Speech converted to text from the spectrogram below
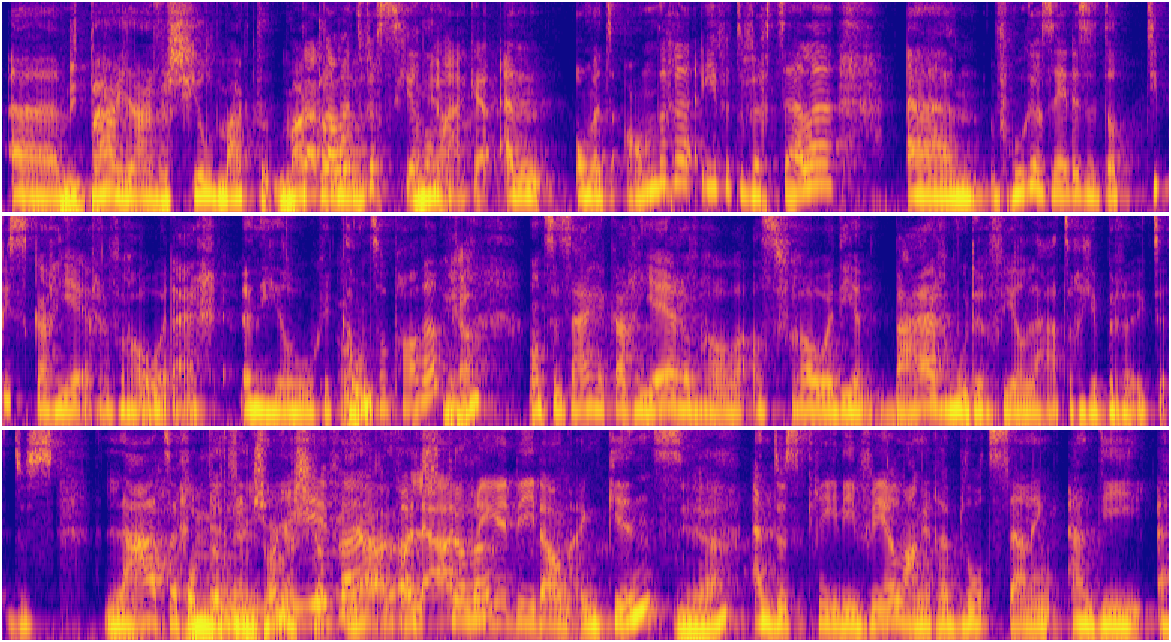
Ehm, Die paar jaar verschil maakt, dat maakt dat kan al het verschil Ja. maken. En om het andere even te vertellen. ehm, vroeger zeiden ze dat typisch carrièrevrouwen daar een heel hoge kans op hadden. Oh. Ja? Want ze zagen carrièrevrouwen als vrouwen die een baarmoeder veel later gebruikten. Dus later Omdat in die hun zwangerschap- leven ja, voilà, kregen die dan een kind. Ja. En dus kregen die veel langere blootstelling aan die eh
